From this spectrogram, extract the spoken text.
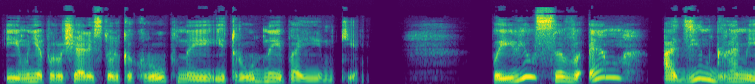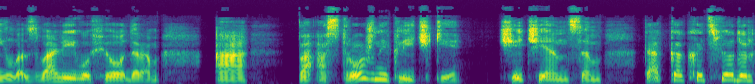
и мне поручались только крупные и трудные поимки. Появился в М один громила, звали его Федором, а по острожной кличке — чеченцем, так как хоть Федор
